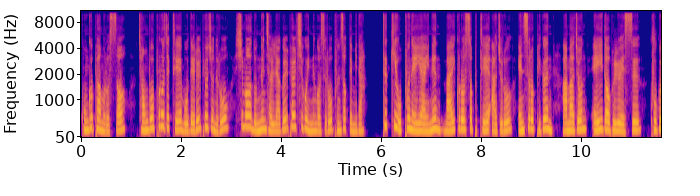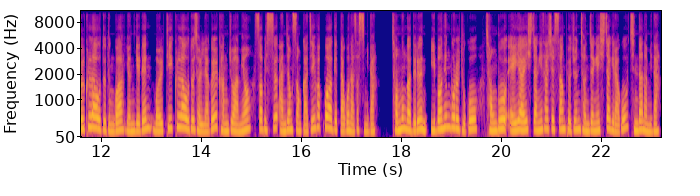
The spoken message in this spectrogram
공급함으로써 정부 프로젝트의 모델을 표준으로 심어 놓는 전략을 펼치고 있는 것으로 분석됩니다. 특히 오픈 AI는 마이크로소프트의 아주르, 엔스로픽은 아마존, AWS, 구글 클라우드 등과 연계된 멀티 클라우드 전략을 강조하며 서비스 안정성까지 확보하겠다고 나섰습니다. 전문가들은 이번 행보를 두고 정부 AI 시장이 사실상 표준 전쟁의 시작이라고 진단합니다.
